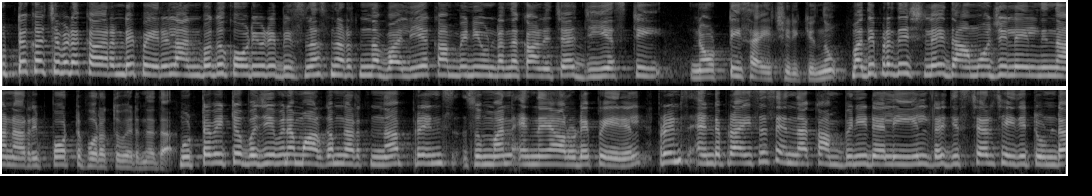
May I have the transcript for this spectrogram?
മുട്ടക്ക മുട്ടക്കച്ചവടക്കാരന്റെ പേരിൽ അൻപത് കോടിയുടെ ബിസിനസ് നടത്തുന്ന വലിയ കമ്പനി ഉണ്ടെന്ന് കാണിച്ച് ജി എസ് ടി നോട്ടീസ് അയച്ചിരിക്കുന്നു. മധ്യപ്രദേശിലെ ദാമോ ജില്ലയിൽ നിന്നാണ് റിപ്പോർട്ട് പുറത്തുവരുന്നത്. മുട്ടവിറ്റ് ഉപജീവന മാർഗം നടത്തുന്ന പ്രിൻസ് സുമൻ എന്നയാളുടെ പേരിൽ പ്രിൻസ് എന്റർപ്രൈസസ് എന്ന കമ്പനി ഡൽഹിയിൽ രജിസ്റ്റർ ചെയ്തിട്ടുണ്ട്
